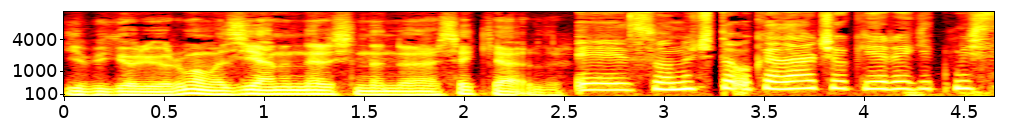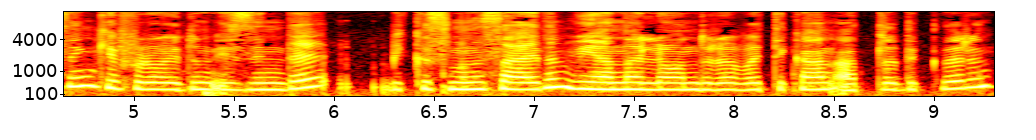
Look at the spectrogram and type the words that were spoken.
gibi görüyorum ama ziyanın neresinden dönersek kârdır. Ee, sonuçta o kadar çok yere gitmişsin ki Freud'un izinde bir kısmını saydım. Viyana, Londra, Vatikan atladıkların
